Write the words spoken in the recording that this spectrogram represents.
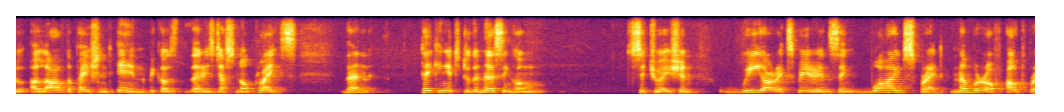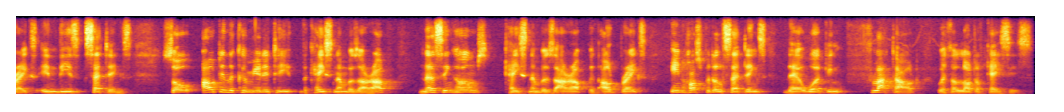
to allow the patient in because there is just no place. Then taking it to the nursing home situation, we are experiencing widespread number of outbreaks in these settings. So out in the community, the case numbers are up. Nursing homes, case numbers are up with outbreaks. In hospital settings, they're working flat out with a lot of cases.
